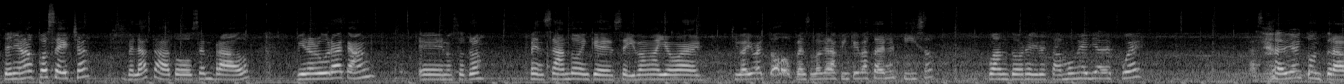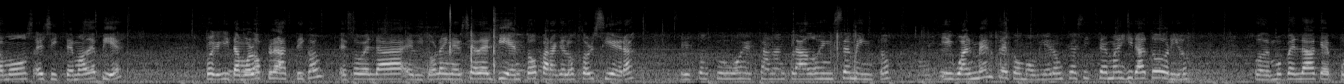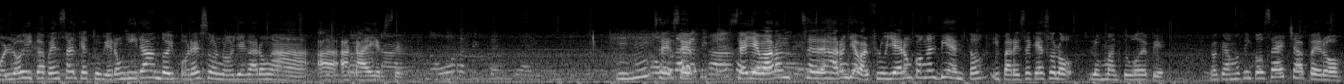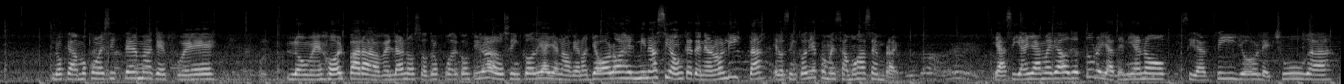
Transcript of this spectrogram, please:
teníamos cosecha, ¿verdad? Estaba todo sembrado. Vino el huracán, eh, nosotros pensando en que se iban a llevar, se iba a llevar todo, pensando que la finca iba a estar en el piso. Cuando regresamos el día después, hacia día encontramos el sistema de pie, porque quitamos los plásticos, eso ¿verdad? evitó la inercia del viento para que los torciera. Estos tubos están anclados en cemento. Igualmente, como vieron que el sistema es giratorio, podemos ¿verdad? que por lógica pensar que estuvieron girando y por eso no llegaron a, caerse. Se, llevaron, se dejaron llevar, fluyeron con el viento y parece que eso los mantuvo de pie. Nos quedamos sin cosecha, pero nos quedamos con el sistema que fue lo mejor para ¿verdad? nosotros poder continuar. A los cinco días ya nos habíamos llevado la germinación que teníamos lista y a los cinco días comenzamos a sembrar. Y así ya a mediados de octubre ya teníamos cilantrillo, lechuga,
